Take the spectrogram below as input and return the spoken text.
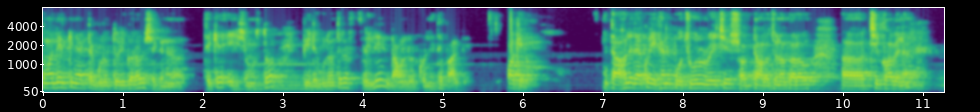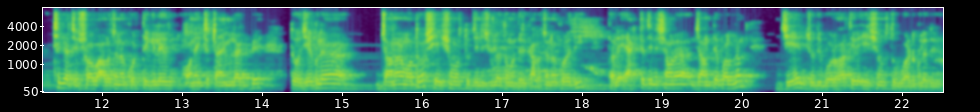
তোমাদের কিনা একটা গ্রুপ তৈরি করা হবে, সেখানে থেকে এই সমস্ত পিডিএফগুলো তোমরা ফ্রিলি ডাউনলোড করে নিতে পারবে। ওকে তাহলে দেখো এখানে প্রচুর রয়েছে, সবটা আলোচনা করাও ঠিক হবে না। ঠিক আছে, সব আলোচনা করতে গেলে অনেকটা টাইম লাগবে। তো যেগুলা জানার মতো সেই সমস্ত জিনিসগুলো তোমাদেরকে আলোচনা করে দিই। তাহলে একটা জিনিস আমরা জানতে পারলাম যে যদি বড় হাতের এই সমস্ত ওয়ার্ডগুলো যদি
